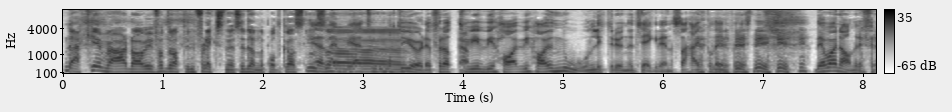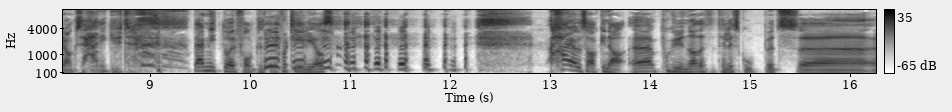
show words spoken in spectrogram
Det er ikke hver dag vi får dratt inn Fleksnes i denne podkasten. Ja, nemlig, jeg tror vi måtte gjøre det, for at vi, vi, har, vi har jo noen lyttere under tregrensa. Hei på dere, forresten. Det var en annen referanse. Herregud. Det er nytt år, folkens. Dere får tilgi oss. Her er jo saken, da. Eh, På grunn av dette teleskopets eh,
